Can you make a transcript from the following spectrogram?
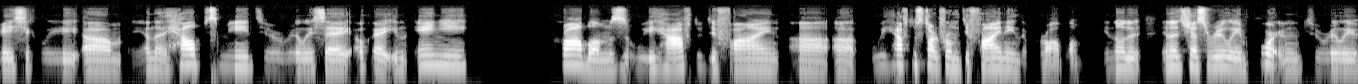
basically, um, and it helps me to really say, okay, in any problems, we have to define, uh, uh, we have to start from defining the problem. You know, that, and it's just really important to really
